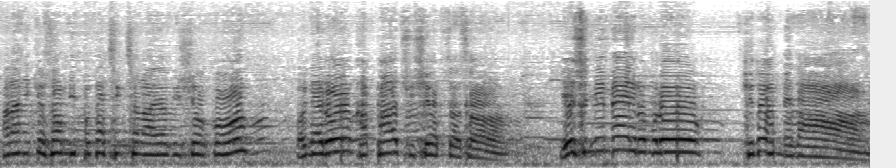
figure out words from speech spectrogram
하나님께서 밑보다 칭찬하여 주시옵고 은혜로 갚아 주시옵소서 예수님의 이름으로 기도합니다.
